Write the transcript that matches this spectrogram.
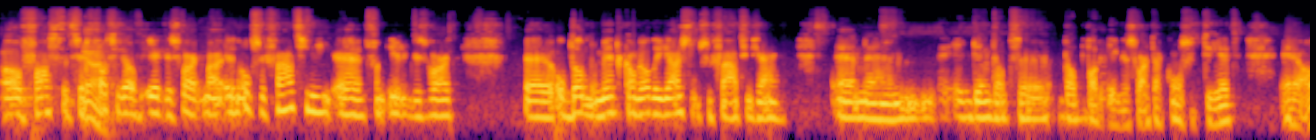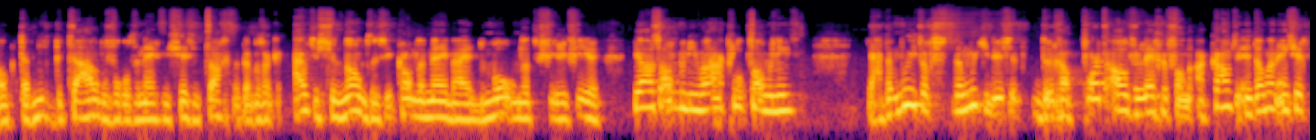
Oh, vast. Het zegt vast iets over Erik de Zwart. Maar een observatie uh, van Erik de Zwart uh, op dat moment kan wel de juiste observatie zijn. En uh, ik denk dat, uh, dat wat Inge Zwart daar constateert, ook dat niet betalen bijvoorbeeld in 1986, dat was ook uiterst gênant. Dus ik kwam daarmee bij de mol om dat te verifiëren. Ja, dat is allemaal niet waar, klopt allemaal niet. Ja, dan moet je, toch, dan moet je dus het de rapport overleggen van de accountant en dan ineens zegt,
